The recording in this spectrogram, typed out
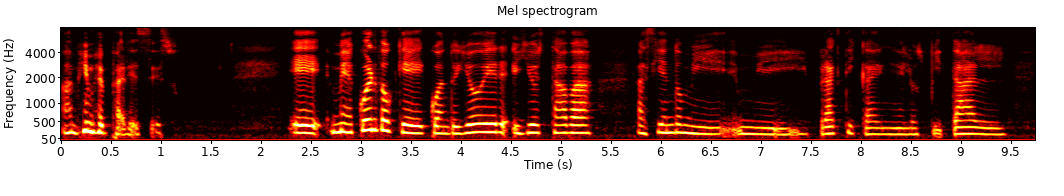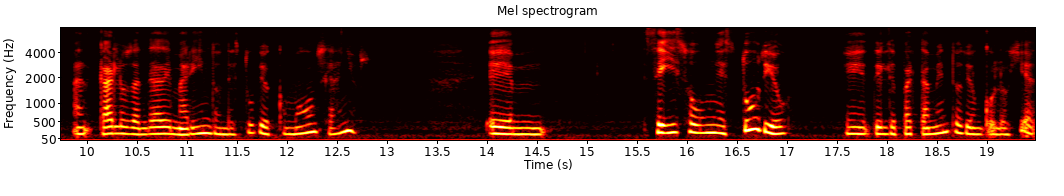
A mí me parece eso. Eh, me acuerdo que cuando yo, yo estaba haciendo mi, práctica en el hospital Carlos Andrade Marín, donde estuve como 11 años, em, se hizo un estudio eh, del Departamento de Oncología.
